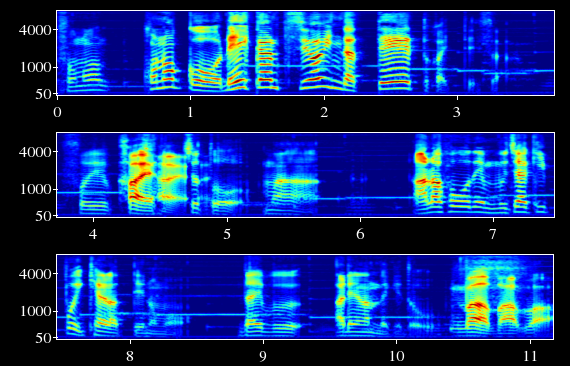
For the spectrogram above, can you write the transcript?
そのこの子霊感強いんだってとか言ってさ。そういうはいはいはい。ちょっとまあアラフォーで無邪気っぽいキャラっていうのもだいぶあれなんだけど、まあまあま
